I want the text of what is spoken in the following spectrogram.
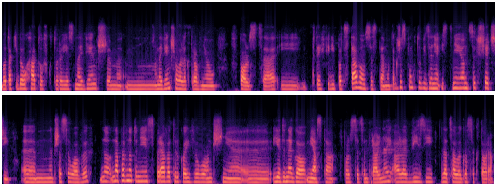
bo taki Bełchatów, który jest największym, mm, największą elektrownią w Polsce i w tej chwili podstawą systemu, także z punktu widzenia istniejących sieci przesyłowych, no na pewno to nie jest sprawa tylko i wyłącznie e, jednego miasta w Polsce centralnej, ale wizji dla całego sektora.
